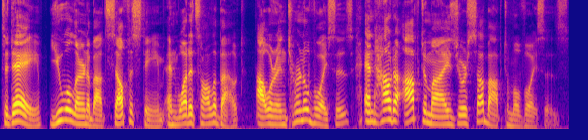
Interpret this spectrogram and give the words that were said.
Today, you will learn about self esteem and what it's all about, our internal voices, and how to optimize your suboptimal voices.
